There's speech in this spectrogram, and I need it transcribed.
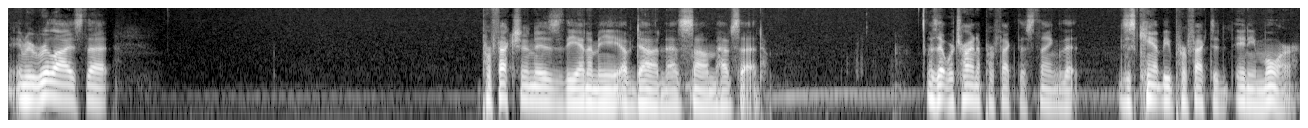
And we realize that perfection is the enemy of done as some have said. Is that we're trying to perfect this thing that just can't be perfected anymore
